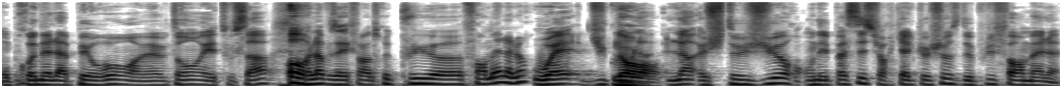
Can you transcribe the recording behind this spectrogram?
on prenait l'apéro en même temps et tout ça. Oh, là, vous avez fait un truc plus euh, formel alors? Ouais, du coup, Non. là, là, je te jure, on est passé sur quelque chose de plus formel.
